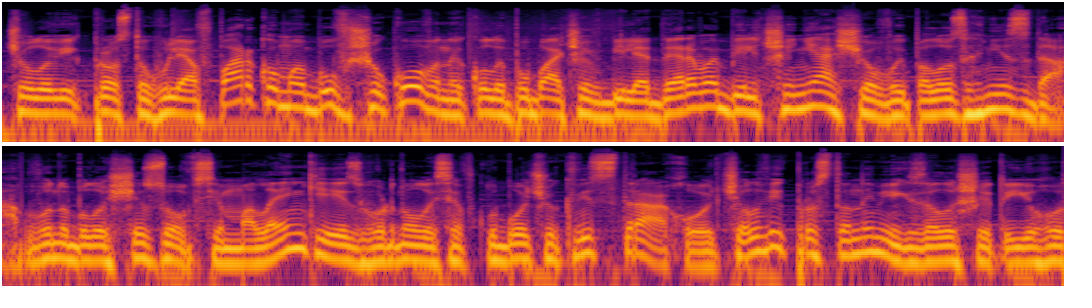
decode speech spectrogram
Чоловік просто гуляв парком і був шокований, коли побачив біля дерева більченя, що випало з гнізда. Воно було ще зовсім маленьке і згорнулося в клубочок від страху. Чоловік просто не міг залишити його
